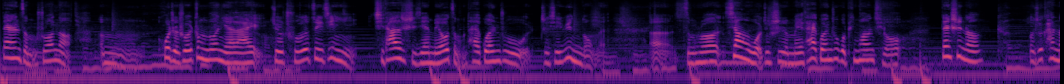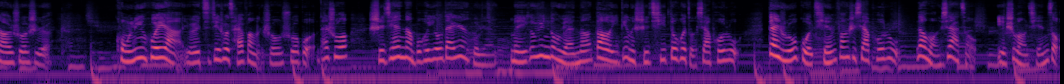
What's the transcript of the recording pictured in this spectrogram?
但是怎么说呢？嗯，或者说这么多年来，就除了最近其他的时间没有怎么太关注这些运动们，呃，怎么说？像我就是没太关注过乒乓球，但是呢，我就看到说是。孔令辉呀，有一次接受采访的时候说过，他说：“时间呢不会优待任何人，每一个运动员呢到了一定的时期都会走下坡路，但如果前方是下坡路，那往下走也是往前走。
